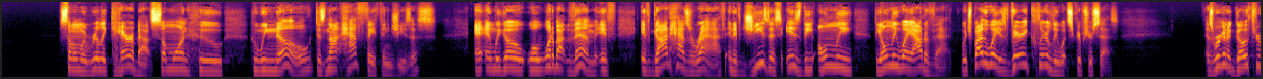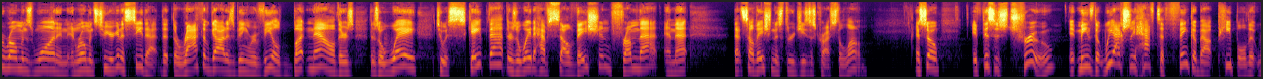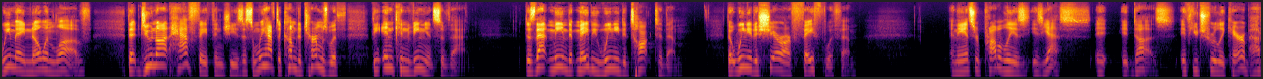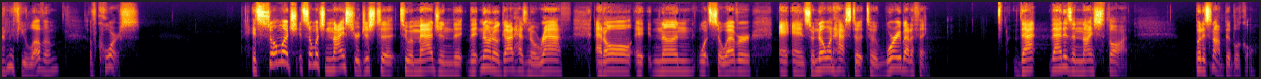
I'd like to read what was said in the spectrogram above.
someone we really care about someone who who we know does not have faith in jesus and we go well what about them? If if god has wrath and if jesus is the only the only way out of that which by the way is very clearly what scripture says. As we're going to go through romans 1 and, and romans 2 you're going to see that that the wrath of god is being revealed but now there's there's a way to escape that. There's a way to have salvation from that and that that salvation is through jesus christ alone. And so if this is true it means that we actually have to think about people that we may know and love that do not have faith in Jesus, and we have to come to terms with the inconvenience of that. Does that mean that maybe we need to talk to them, that we need to share our faith with them? And the answer probably is, is yes, it, it does. If you truly care about them, if you love them, of course. It's so much, it's so much nicer just to, to imagine that, that no, no, God has no wrath at all, eh, none whatsoever. And, and so no one has to, to worry about a thing. That, that is a nice thought but it's not biblical.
